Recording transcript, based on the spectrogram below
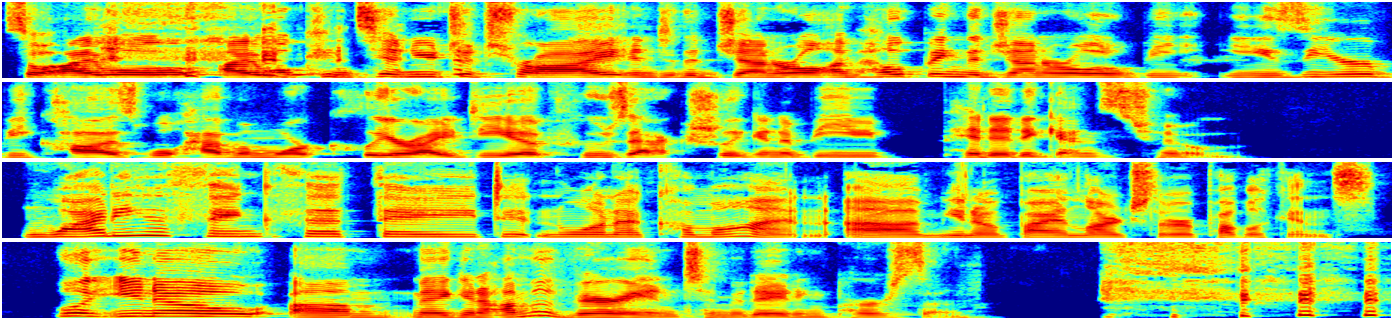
So I will I will continue to try into the general. I'm hoping the general will be easier because we'll have a more clear idea of who's actually going to be pitted against whom. Why do you think that they didn't want to come on? Um, you know, by and large, the Republicans. Well, you know, um, Megan, I'm a very intimidating person.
